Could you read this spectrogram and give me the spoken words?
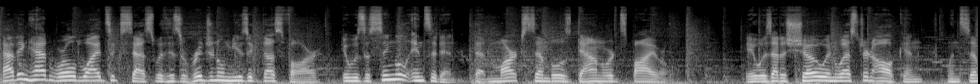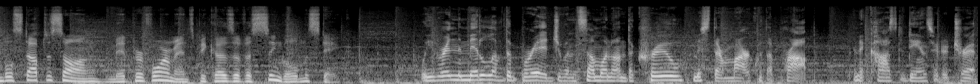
Having had worldwide success with his original music thus far, it was a single incident that marked Symbol's downward spiral. It was at a show in Western Alcan when Symbol stopped a song mid performance because of a single mistake. We were in the middle of the bridge when someone on the crew missed their mark with a prop, and it caused a dancer to trip.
